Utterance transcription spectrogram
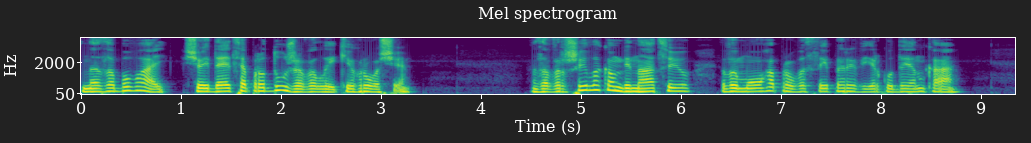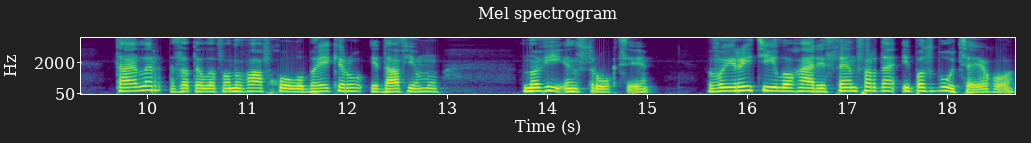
Не забувай, що йдеться про дуже великі гроші. Завершила комбінацію вимога провести перевірку ДНК. Тайлер зателефонував Холу Бейкеру і дав йому нові інструкції. Вийри тіло Гаррі Стенфорда і позбудься його.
